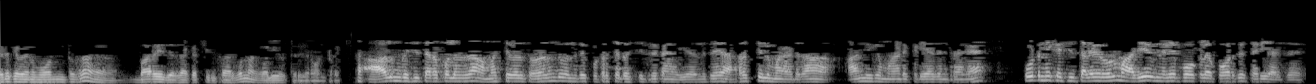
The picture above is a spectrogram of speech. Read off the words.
எடுக்க வேண்டும் என்றுதான் பாரதிய ஜனதா கட்சியின் சார்பில் நாங்கள் வலியுறுத்திருக்கிறோம் ஆளும் கட்சி தரப்புல இருந்து அமைச்சர்கள் தொடர்ந்து வந்துட்டு குற்றச்சாட்டு வச்சிட்டு இருக்காங்க. இது வந்துட்டு அரசியல் மாநாடு தான். ஆன்மீக மாநாடு கிடையாதுன்றாங்க. கூட்டணி கட்சி தலைவர்களும் அதே நிலைப்போக்குல போறது சரியா சார்?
